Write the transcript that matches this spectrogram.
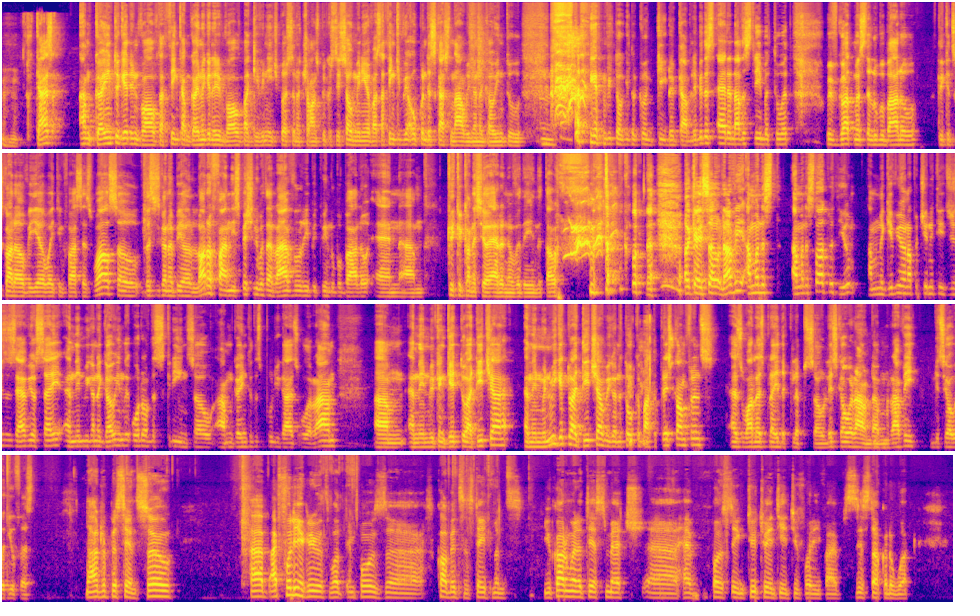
Mm-hmm. Guys, I'm going to get involved. I think I'm going to get involved by giving each person a chance because there's so many of us. I think if we open discussion now, we're going to go into mm. we're going to be talking to Kingdom Come. Let me just add another streamer to it. We've got Mr. Lubabalo, Cricket Squad over here waiting for us as well. So this is going to be a lot of fun, especially with a rivalry between Lubabalo and um, Cricket Connoisseur Aaron over there in the tower. okay, so Ravi, I'm going to I'm going to start with you. I'm going to give you an opportunity to just have your say, and then we're going to go in the order of the screen. So I'm going to just pull you guys all around, um, and then we can get to Aditya. And then when we get to Aditya, we're going to talk about the press conference as well as play the clips. So let's go around. Um, Ravi, let's go with you first. 100%. So uh, I fully agree with what Mpho's uh, comments and statements. You can't win a test match uh, have posting 220 and 245. It's just not going to work.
